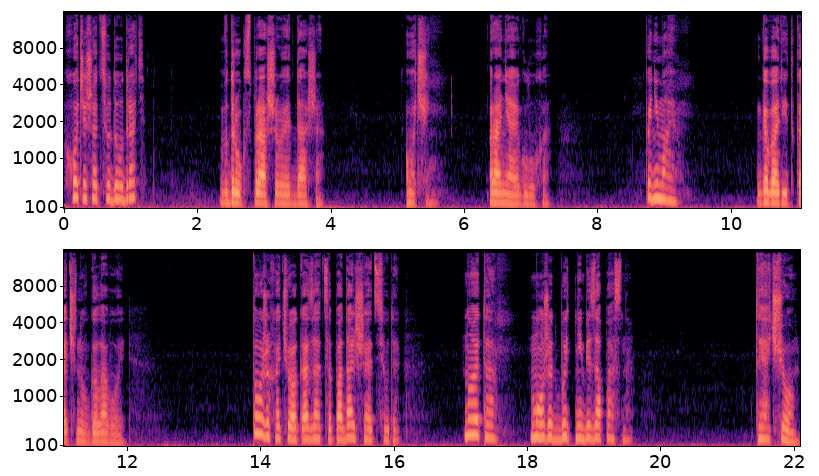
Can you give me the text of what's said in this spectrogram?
«Хочешь отсюда удрать?» Вдруг спрашивает Даша. «Очень». Роняю глухо. «Понимаю», — говорит, качнув головой. «Тоже хочу оказаться подальше отсюда, но это может быть небезопасно». «Ты о чем?»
